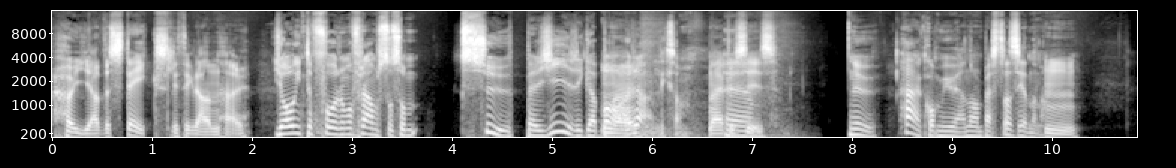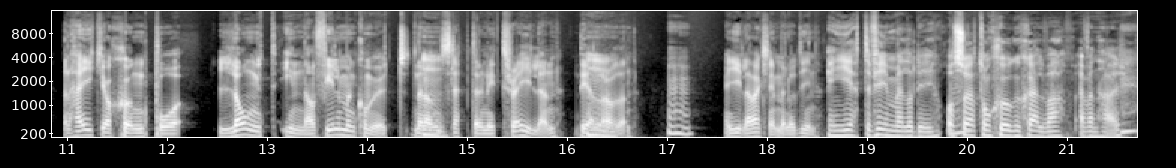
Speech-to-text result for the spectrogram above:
höja the stakes lite grann här. Jag inte får dem att framstå som supergiriga bara. Nej. Liksom. Nej, precis. Nu, här kommer ju en av de bästa scenerna. Mm. Den här gick jag och sjöng på långt innan filmen kom ut. När Mm. de släppte den i trailern, delar Mm. av den. Mm. Jag gillar verkligen melodin. En jättefin melodi. Och så Mm. att de sjunger själva även här. Mm.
